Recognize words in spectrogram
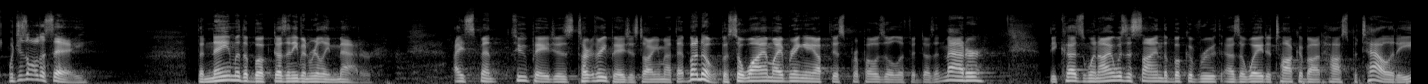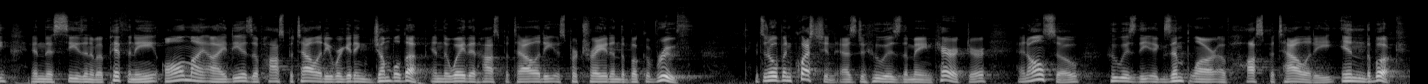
which is all to say the name of the book doesn't even really matter. I spent two pages, three pages talking about that. But no, but so why am I bringing up this proposal if it doesn't matter? Because when I was assigned the book of Ruth as a way to talk about hospitality in this season of Epiphany, all my ideas of hospitality were getting jumbled up in the way that hospitality is portrayed in the book of Ruth. It's an open question as to who is the main character and also who is the exemplar of hospitality in the book.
